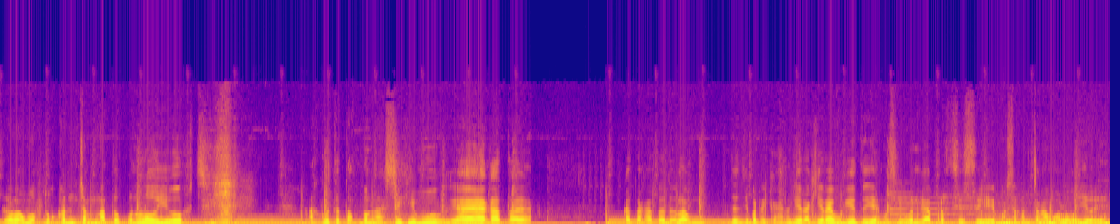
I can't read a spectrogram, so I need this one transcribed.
Dalam waktu kencang ataupun loyo. Aku tetap mengasihimu ya kata kata-kata dalam janji pernikahan kira-kira begitu ya meskipun nggak persis sih masa kencang sama loyo ya.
